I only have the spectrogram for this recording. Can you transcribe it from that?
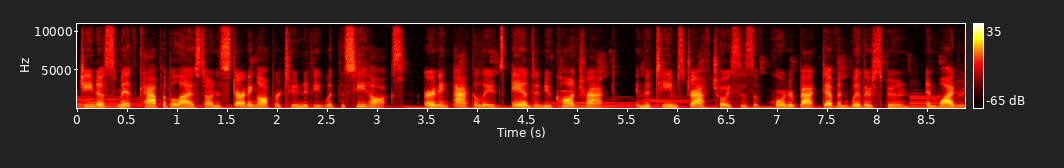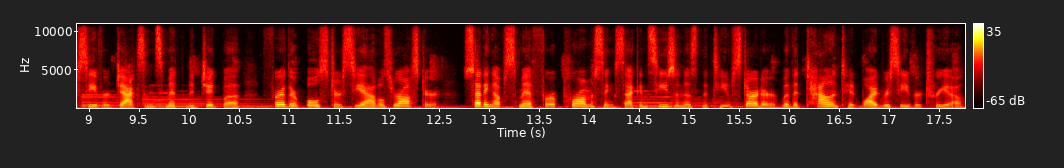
Geno Smith capitalized on his starting opportunity with the Seahawks, earning accolades and a new contract in the team's draft choices of cornerback Devon Witherspoon and wide receiver Jackson Smith-Njigba further bolster Seattle's roster, setting up Smith for a promising second season as the team starter with a talented wide receiver trio.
